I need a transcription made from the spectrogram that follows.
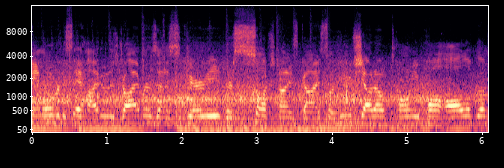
came over to say hi to his drivers and his security. They're such nice guys, so huge shout out Tony, Paul, all of them.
